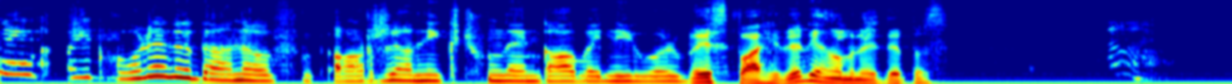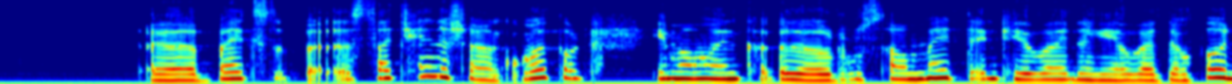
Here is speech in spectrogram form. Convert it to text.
մենք մենք որևէ բանով արժանիք չունենք ավելի որ Այս պահին էլի համենայն դեպս բայց սա չի նշանակում որ հիմա մենք ռուսամետ ենք եւ այլն եւ այլն ոչ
